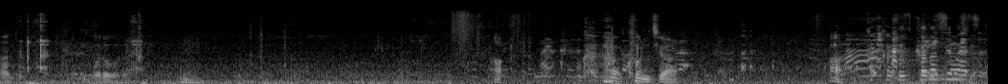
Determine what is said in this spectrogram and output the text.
満足ですゴロゴロ こんにちは。あか片片付けます。よ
